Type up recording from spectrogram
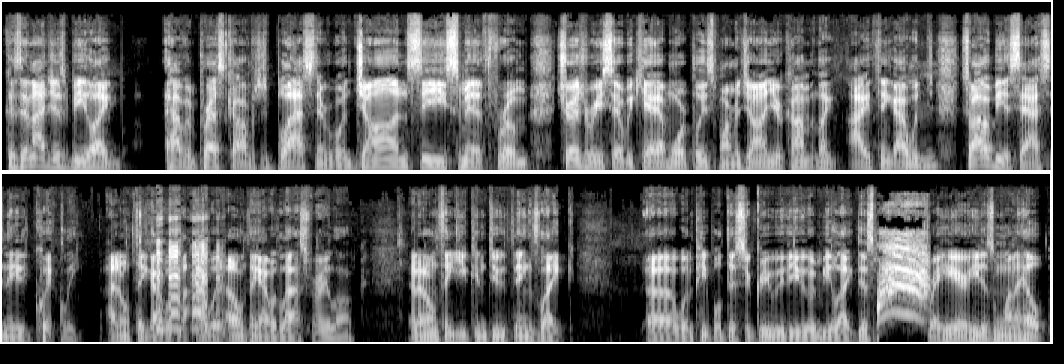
because then I'd just be like having press conferences blasting everyone. John C. Smith from Treasury said we can't have more police department. John, your comment, like I think I would, Mm-hmm. so I would be assassinated quickly. I don't think I would, I would, I don't think I would last very long. And I don't think you can do things like uh, when people disagree with you and be like this right here, he doesn't want to help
